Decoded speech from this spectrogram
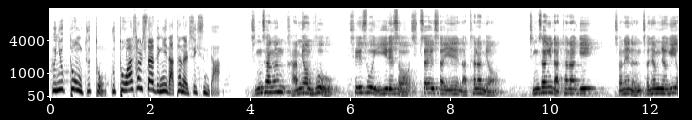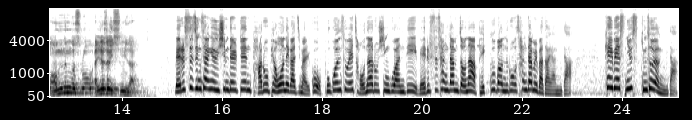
근육통, 두통, 구토와 설사 등이 나타날 수 있습니다. 증상은 감염 후 최소 2일에서 14일 사이에 나타나며 증상이 나타나기 전에는 전염력이 없는 것으로 알려져 있습니다. 메르스 증상이 의심될 땐 바로 병원에 가지 말고 보건소에 전화로 신고한 뒤 메르스 상담 전화 109번으로 상담을 받아야 합니다. KBS 뉴스 김소영입니다.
